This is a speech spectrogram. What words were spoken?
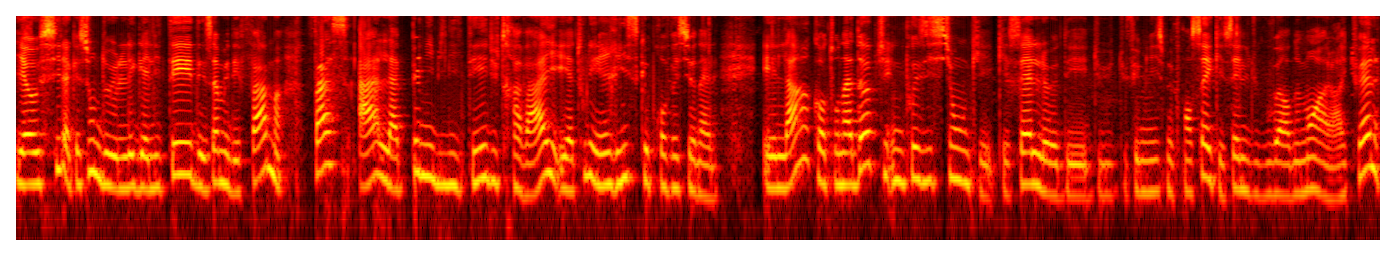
Il y a aussi la question de l'égalité des hommes et des femmes face à la pénibilité du travail et à tous les risques professionnels. Et là, quand on adopte une position qui est, celle du, féminisme français, qui est celle du gouvernement à l'heure actuelle,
